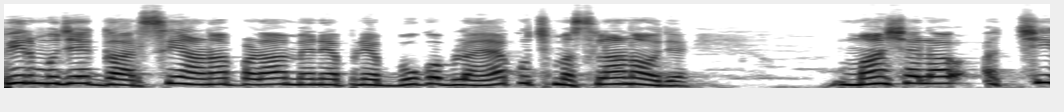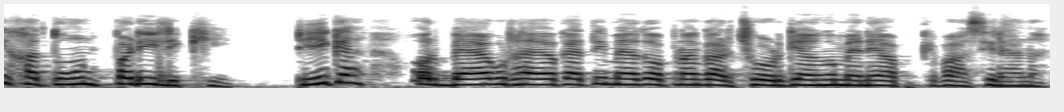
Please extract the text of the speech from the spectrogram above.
फिर मुझे घर से आना पड़ा मैंने अपने अब्बू को बुलाया कुछ मसला ना हो जाए। माशाल्लाह अच्छी खतून पढ़ी लिखी। ठीक है? और बैग उठाया कहती मैं तो अपना घर छोड़ के आऊँगी मैंने आपके पास ही रहना है।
